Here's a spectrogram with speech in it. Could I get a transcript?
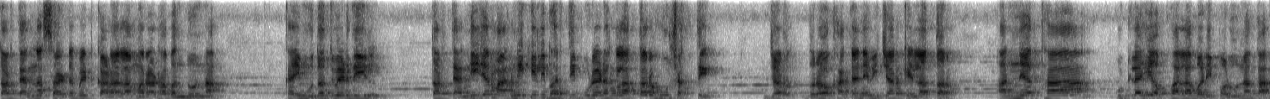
तर त्यांना सर्टिफिकेट काढायला मराठा बंधूंना काही मुदत वेळ देईल. तर त्यांनी जर मागणी केली भरती पुढे ढकला तर होऊ शकते. जर गृह खात्याने विचार केला तर अन्यथा कुठल्याही अफवाला बळी पडू नका.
